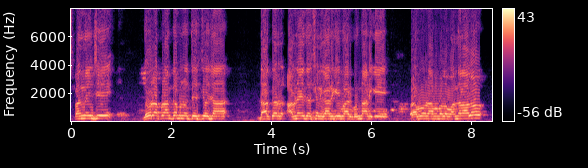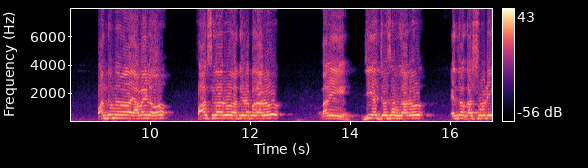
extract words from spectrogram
స్పందించి దూర ప్రాంతం నుంచి వచ్చిన డాక్టర్ అభినయ్ దర్శన్ గారికి వారి బృందానికి ప్రభు నామంలో వందనాలు. పంతొమ్మిది వందల యాభైలో ఫాక్స్ గారు అగ్గిరప్ప గారు మరి జిఎస్ జోసెఫ్ గారు ఎంతో కష్టపడి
